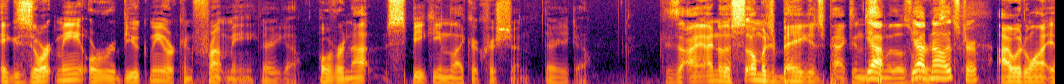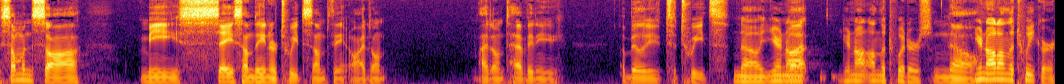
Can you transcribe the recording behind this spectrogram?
exhort me or rebuke me or confront me There you go. over not speaking like a Christian. There you go. Because I, I know there's so much baggage packed into Yeah, some of those yeah, words. Yeah, no, it's true. I would want if someone saw me say something or tweet something. Oh, I don't, I don't have any ability to tweets. No, you're not. you're not on the Twitters. No, You're not on the tweaker.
